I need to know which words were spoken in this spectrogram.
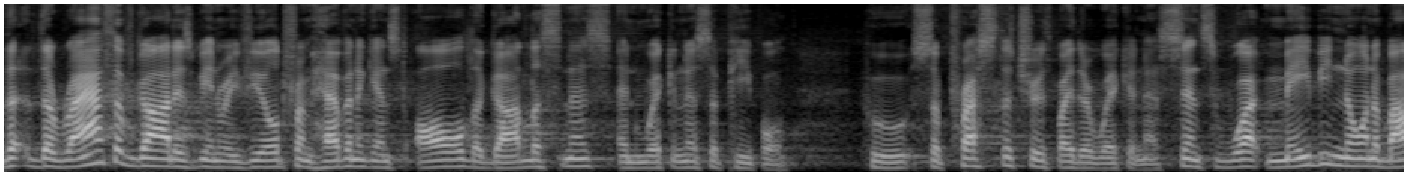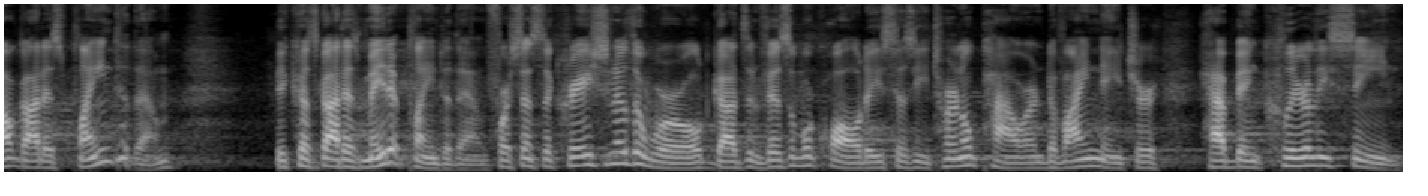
The, the wrath of God is being revealed from heaven against all the godlessness and wickedness of people who suppress the truth by their wickedness, since what may be known about God is plain to them, because God has made it plain to them. For since the creation of the world, God's invisible qualities, his eternal power and divine nature, have been clearly seen,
